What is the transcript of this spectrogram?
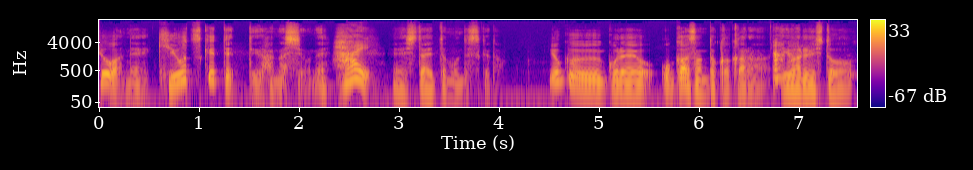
今日はね気をつけてっていう話をね、はい、えーしたいと思うんですけど。よくこれお母さんとかから言われる人、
